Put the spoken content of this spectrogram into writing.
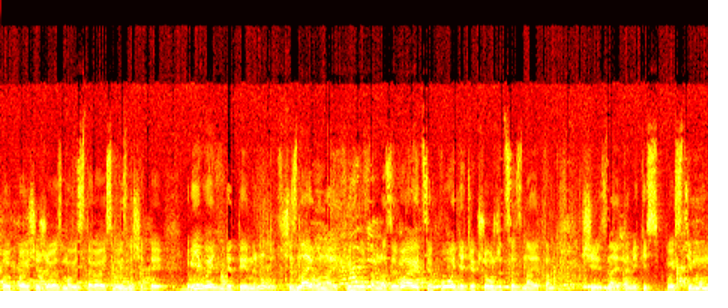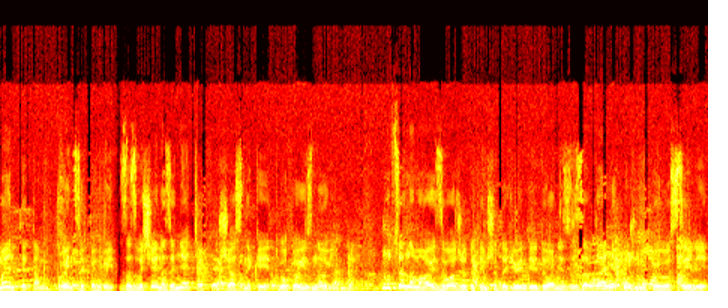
При першій же розмові стараюся визначити рівень дитини. Ну чи знає вона, як фігури там називаються, ходять, якщо вже це знає там, чи знає там якісь прості моменти, там принципи гри. Зазвичай на заняттях учасники трохи різного рівня. Ну це намагаюсь зважувати тим, що даю індивідуальні завдання кожному по силі.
